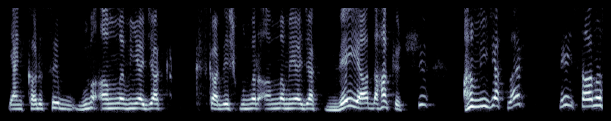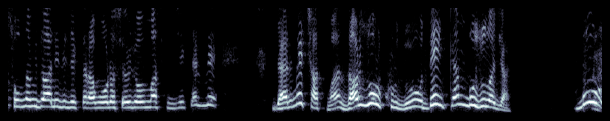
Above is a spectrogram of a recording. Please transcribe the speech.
yani karısı bunu anlamayacak, kız kardeş bunları anlamayacak veya daha kötüsü anlayacaklar ve sağına soluna müdahale edecekler ama orası öyle olmaz ki diyecekler ve derme çatma zar zor kurduğu o denklem bozulacak. Bu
